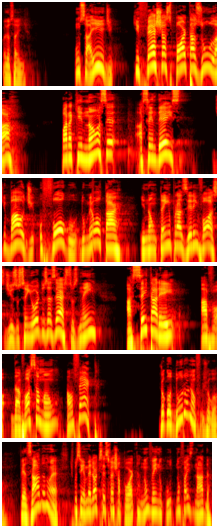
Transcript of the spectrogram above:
cadê o Saíde? Um Saíde que fecha as portas azul lá, para que não acendeis de balde o fogo do meu altar, e não tenho prazer em vós, diz o Senhor dos Exércitos, nem aceitarei vo da vossa mão a oferta. Jogou duro ou não jogou? Pesado ou não é? Tipo assim, é melhor que vocês fechem a porta, não vem no culto, não faz nada.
